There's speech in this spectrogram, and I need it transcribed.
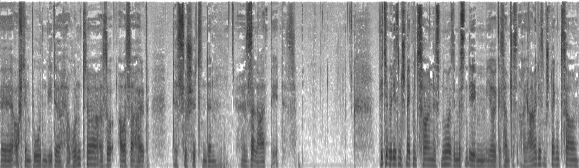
äh, auf den Boden wieder herunter, also außerhalb des zu schützenden äh, Salatbeetes. Wichtig bei diesen Schneckenzäunen ist nur, Sie müssen eben Ihr gesamtes Areal mit diesem Schneckenzaun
